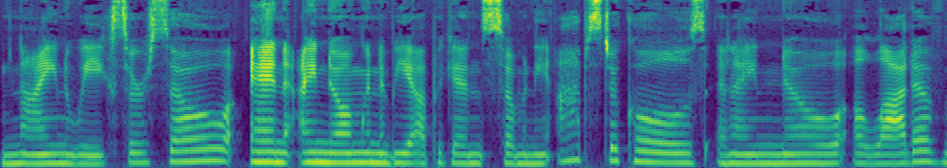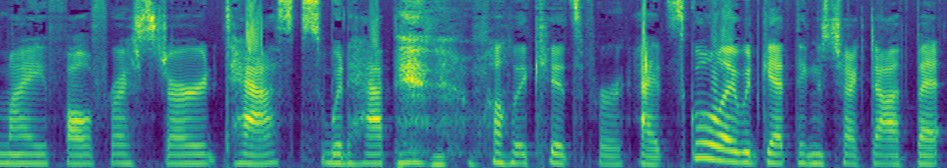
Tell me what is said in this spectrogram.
nine weeks or so. And I know I'm going to be up against so many obstacles. And I know a lot of my fall fresh start tasks would happen while the kids were at school. I would get things checked off, but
